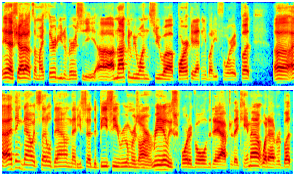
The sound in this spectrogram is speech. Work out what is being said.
Yeah, shout outs on my third university. Uh, I'm not going to be one to uh, bark at anybody for it, but uh, I, I think now it's settled down that he said the BC rumors aren't real. He scored a goal the day after they came out, whatever. But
